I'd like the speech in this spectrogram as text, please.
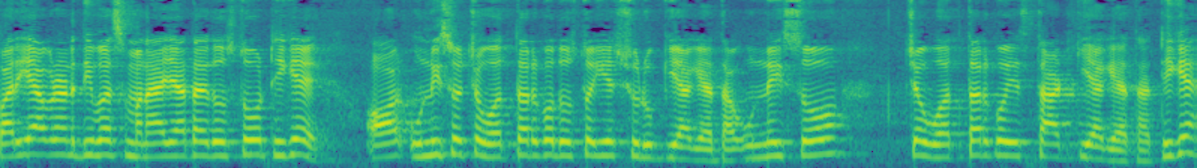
पर्यावरण दिवस मनाया जाता है दोस्तों ठीक है? और उन्नीस सौ चौहत्तर को दोस्तों ये शुरू किया गया था। उन्नीस सौ चौहत्तर को स्टार्ट किया गया था ठीक है?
